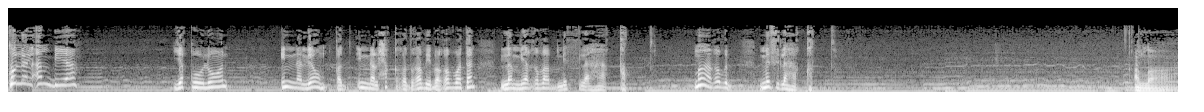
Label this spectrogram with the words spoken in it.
كل الأنبياء يقولون إن اليوم قد إن الحق قد غضب غضبة لم يغضب مثلها قط. ما غضب مثلها قط. الله.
